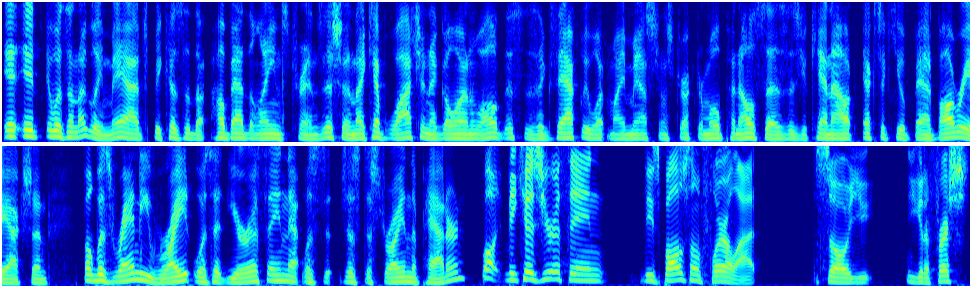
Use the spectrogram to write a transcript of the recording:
It, it, it was an ugly match because of the how bad the lanes transitioned. I kept watching it going, well, this is exactly what my master instructor Mo Pinel says is you can't out execute bad ball reaction. But was Randy right? Was it urethane that was just destroying the pattern? Well, because urethane, these balls don't flare a lot, so you you get a fresh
